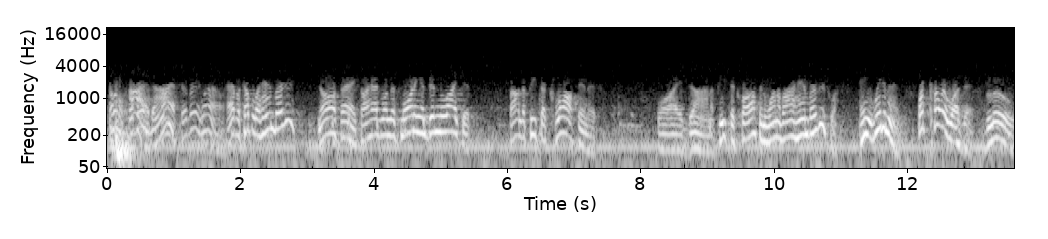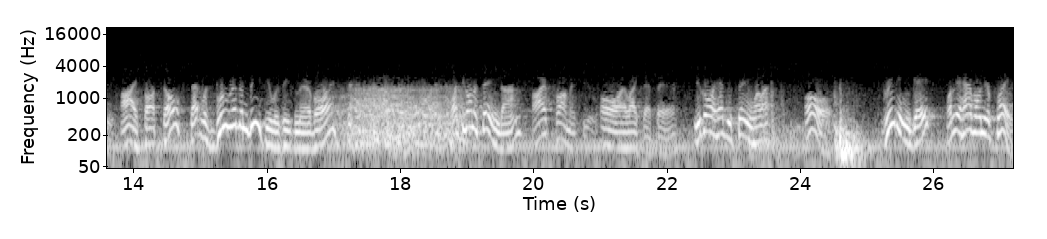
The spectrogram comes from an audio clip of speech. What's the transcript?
Hello, Hi, Don. Hi, Fibber. Well, have a couple of hamburgers? No, thanks. I had one this morning and didn't like it. Found a piece of cloth in it. Why, Don, a piece of cloth in one of our hamburgers? Well, hey, wait a minute. What color was it? Blue. I thought so. That was blue ribbon beef you was eating there, boy. what you going to sing, Don? I promise you. Oh, I like that there. You go ahead and sing while I. Oh, greeting, Gate. What do you have on your plate?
